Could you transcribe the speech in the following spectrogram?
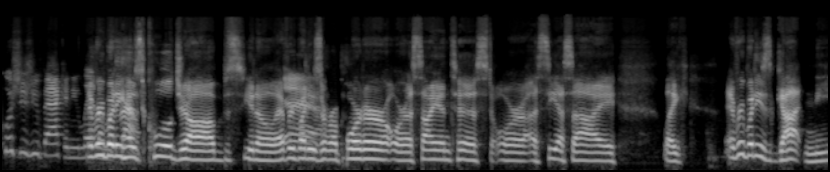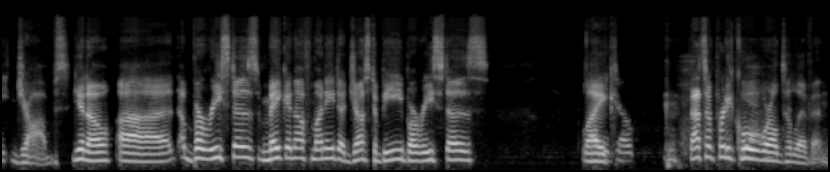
pushes you back and you land everybody has cool jobs you know everybody's a reporter or a scientist or a csi like everybody's got neat jobs you know uh baristas make enough money to just be baristas That'd be like that's a pretty cool Yeah. world to live in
